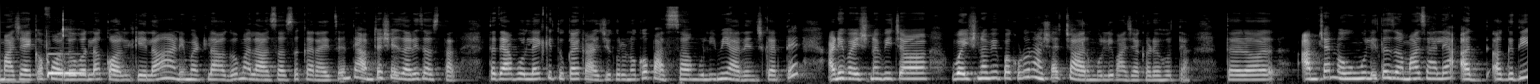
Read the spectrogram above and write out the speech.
माझ्या एका फॉलोवरला कॉल केला आणि म्हटलं अगं मला असं असं करायचं आहे आणि ते आमच्या शेजारीच असतात. तर त्या बोलल्या की तू काय काळजी करू नको पाच सहा मुली मी अरेंज करते. आणि वैष्णवीच्या वैष्णवी पकडून अशा चार मुली माझ्याकडे होत्या. तर आमच्या नऊ मुली तर जमा झाल्या अद अगदी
